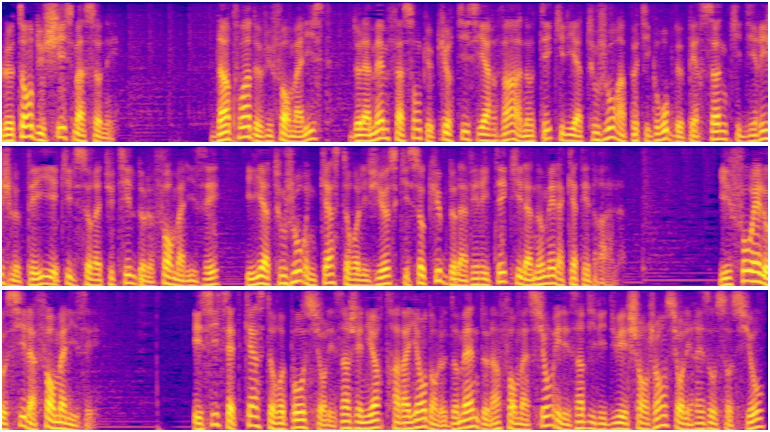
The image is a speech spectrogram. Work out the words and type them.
Le temps du schisme a sonné. D'un point de vue formaliste, de la même façon que Curtis Yarvin a noté qu'il y a toujours un petit groupe de personnes qui dirigent le pays et qu'il serait utile de le formaliser, il y a toujours une caste religieuse qui s'occupe de la vérité qu'il a nommée la cathédrale il faut elle aussi la formaliser. Et si cette caste repose sur les ingénieurs travaillant dans le domaine de l'information et les individus échangeant sur les réseaux sociaux,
